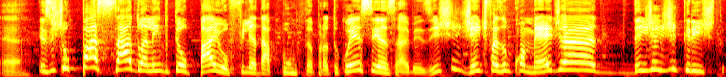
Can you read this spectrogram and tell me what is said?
sim. É. Existe um passado além do teu pai, ô filha da puta, pra tu conhecer, sabe? Existe gente fazendo comédia desde antes de Cristo.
